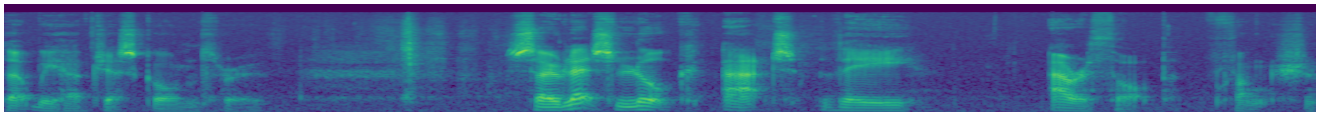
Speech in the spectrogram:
that we have just gone through. So let's look at the arithop function.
